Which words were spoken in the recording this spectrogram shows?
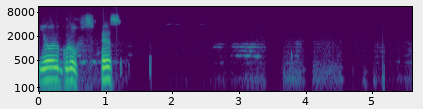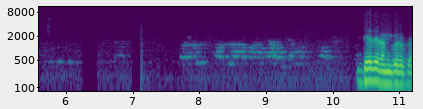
ইওর গ্রুপস ফেস দিয়ে দিলাম গ্রুপে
